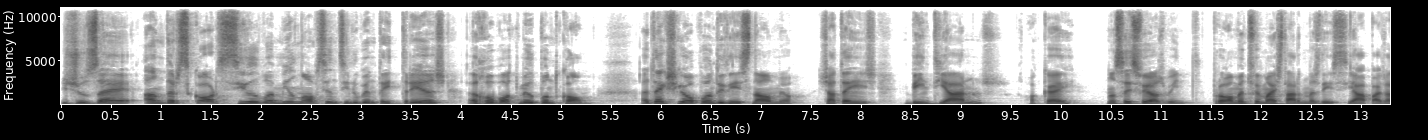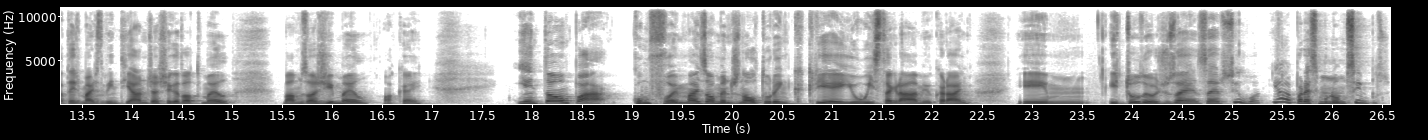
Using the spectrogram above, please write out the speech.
josé underscore silva 1993 hotmail.com até que cheguei ao ponto e disse: Não, meu, já tens 20 anos, ok? Não sei se foi aos 20, provavelmente foi mais tarde, mas disse: ah, pá, já tens mais de 20 anos, já chega do Hotmail, vamos ao Gmail, ok? E então, pá, como foi mais ou menos na altura em que criei o Instagram e o caralho, e, e tudo, eu, José Zero Silva, e yeah, parece-me um nome simples.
